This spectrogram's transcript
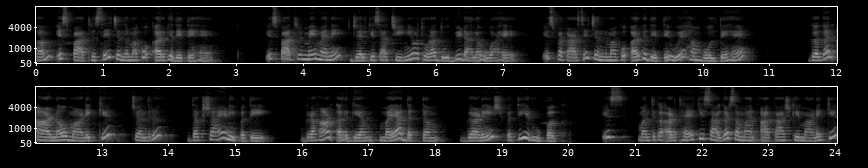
हम इस पात्र से चंद्रमा को अर्घ्य देते हैं। इस पात्र में मैंने जल के साथ चीनी और थोड़ा दूध भी डाला हुआ है। इस प्रकार से चंद्रमा को अर्घ्य देते हुए हम बोलते हैं, गगन आर्णव माणिक्य चंद्र दक्षायणीपते, ग्रहण अर्घ्यम मया दत्तम गणेश प्रतिरूपक। इस मंत्र का अर्थ है कि सागर समान आकाश के माणिक्य,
